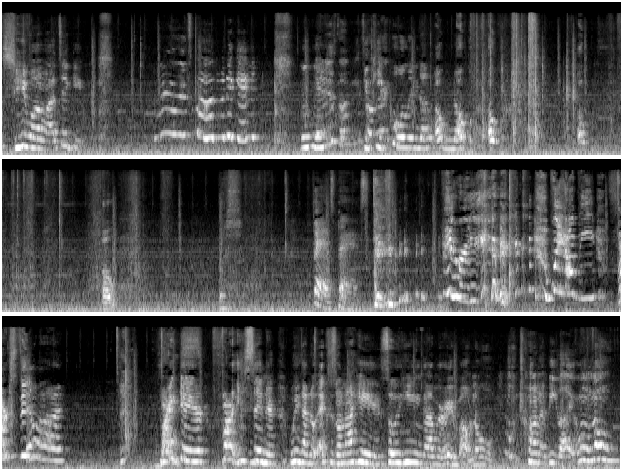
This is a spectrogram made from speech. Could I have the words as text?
She want my ticket. It's again. Mhm. It is gonna You so keep pulling though. Oh no! Oh, oh, oh. What's front and center. We ain't got no X's on our hands, so he ain't got worry about no I'm trying to be like, oh no,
